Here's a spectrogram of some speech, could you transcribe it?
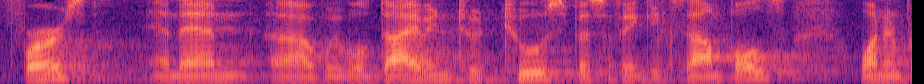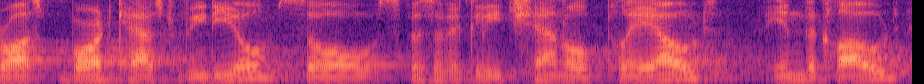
first, and then uh, we will dive into two specific examples. One in broadcast video, so specifically channel playout in the cloud,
